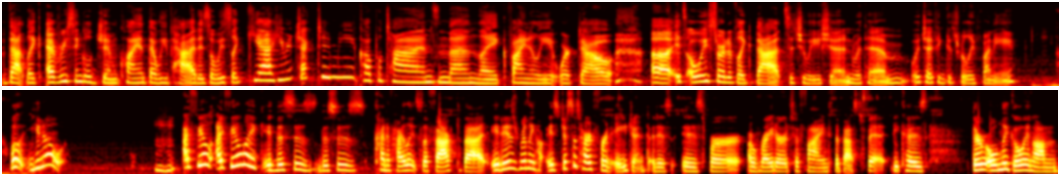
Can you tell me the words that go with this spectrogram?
that like every single Jim client that we've had is always like, yeah, he rejected me a couple times and then like finally it worked out. Uh it's always sort of like that situation with him, which I think is really funny. Well, you know, Mm-hmm. I feel I feel like this is this is kind of highlights the fact that it is really it's just as hard for an agent it is is for a writer to find the best fit because they're only going on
